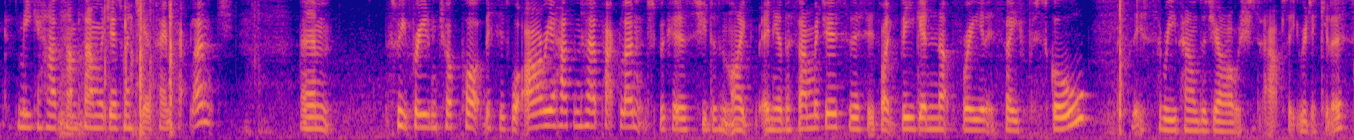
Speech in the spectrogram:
because Mika has ham sandwiches when she has home packed lunch. Um, Sweet Freedom Choc Pot. This is what Aria has in her packed lunch because she doesn't like any other sandwiches. So this is like vegan, nut free and it's safe for school. But it's £3 a jar which is absolutely ridiculous.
